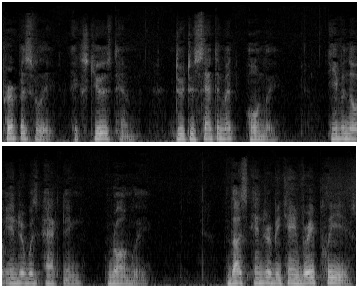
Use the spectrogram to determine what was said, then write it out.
purposefully excused him due to sentiment only, even though Indra was acting wrongly. Thus Indra became very pleased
